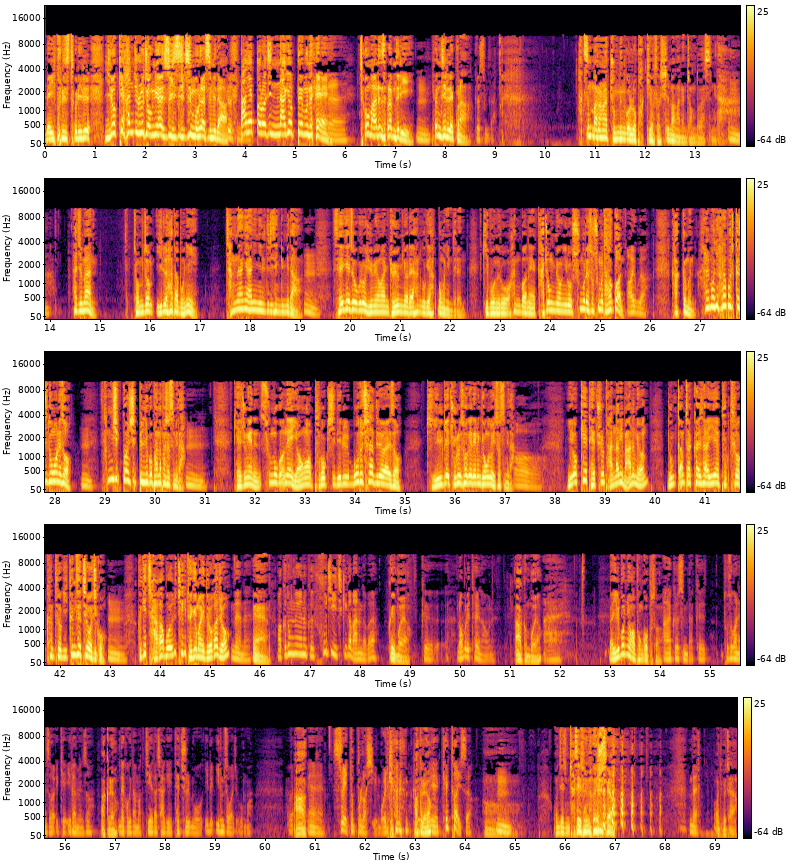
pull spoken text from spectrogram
메이플 스토리를 이렇게 한 줄로 정리할 수 있을지 몰랐습니다. 그렇습니다. 땅에 떨어진 낙엽 때문에 네. 저 많은 사람들이 음. 현질을 했구나. 그렇습니다. 학습만화나 주는 걸로 바뀌어서 실망하는 정도였습니다. 음. 하지만 점점 일을 하다 보니 장난이 아닌 일들이 생깁니다. 음. 세계적으로 유명한 교육열의 한국의 학부모님들은 기본으로 한 번에 가족 명의로 20에서 25건, 아이고야. 가끔은 할머니, 할아버지까지 동원해서 음. 30권씩 빌리고 반납하셨습니다. 음. 개 중에는 20권의 영어 부록 CD를 모두 찾아드려야 해서 길게 줄을 서게 되는 경우도 있었습니다. 어. 이렇게 대출 반납이 많으면 눈 깜짝할 사이에 book truck 한 트럭이 금세 채워지고 음. 그게 작아 보여도 책이 되게 많이 들어가죠. 네네. 예. 아, 그 동네에는 그 후지 이츠키가 많은가 봐요. 그게 뭐예요? 그, 러브레터에 나오는. 아, 그건 뭐예요? 아, 나 일본 영화 본 거 없어. 아, 그렇습니다. 그, 도서관에서 이렇게 일하면서. 아, 그래요? 네, 거기다 막 뒤에다 자기 대출 뭐, 이름, 이름 써가지고 뭐. 아, 예, 스트레이트 블러시 뭐 이렇게 하는. 아, 그, 그래요? 예, 캐릭터가 있어요. 어, 음. 언제 좀 자세히 설명해 주세요. 네. 어디 보자.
